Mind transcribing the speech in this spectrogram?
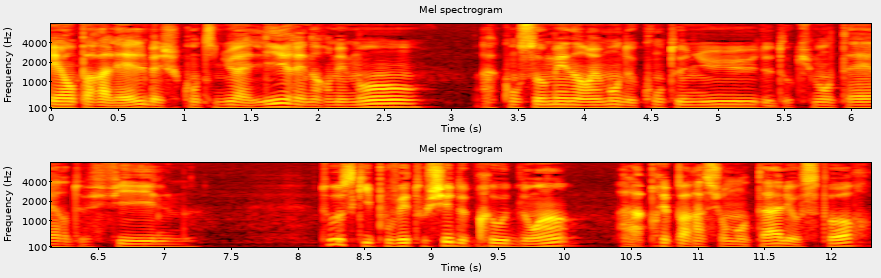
Et en parallèle, ben, je continue à lire énormément, à consommer énormément de contenu, de documentaires, de films, tout ce qui pouvait toucher de près ou de loin à la préparation mentale et au sport.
